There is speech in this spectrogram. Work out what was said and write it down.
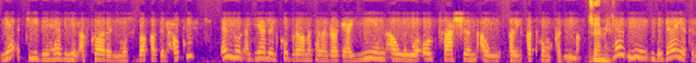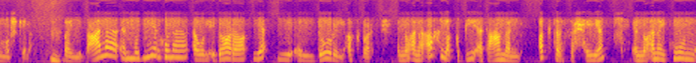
يأتي بهذه الأفكار المسبقة الحكم إنه الأجيال الكبرى مثلا راجعيين أو اولد فاشن أو طريقتهم قديمة. جميل. هذه بداية المشكلة. م. طيب على المدير هنا أو الإدارة يأتي الدور الأكبر إنه أنا أخلق بيئة عمل أكثر صحية إنه أنا يكون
